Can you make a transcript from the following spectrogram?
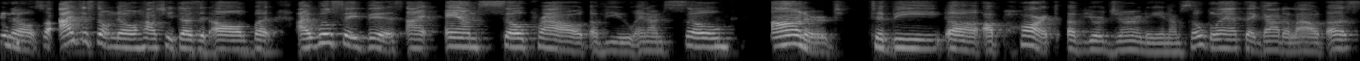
you know, so I just don't know how she does it all, but I will say this: I am so proud of you, and I'm so honored to be uh, a part of your journey. And I'm so glad that God allowed us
